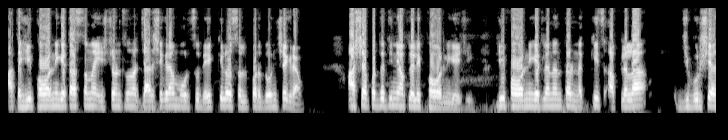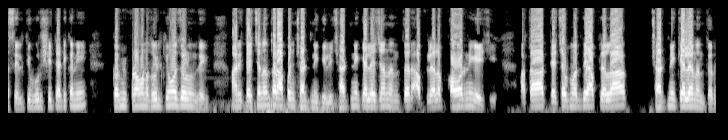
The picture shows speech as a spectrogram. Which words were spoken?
आता ही फवारणी घेत असताना इन्स्टंट चुना चारशे ग्रॅम मोरसूद एक किलो सल्फर दोनशे ग्रॅम अशा पद्धतीने आपल्याला एक फवारणी घ्यायची. ही फवारणी घेतल्यानंतर नक्कीच आपल्याला जी बुरशी असेल ती बुरशी त्या ठिकाणी कमी प्रमाणात होईल किंवा जळून जाईल. आणि त्याच्यानंतर आपण छाटणी केली. छाटणी केल्याच्यानंतर आपल्याला फवारणी घ्यायची. आता त्याच्यामध्ये आपल्याला छाटणी केल्यानंतर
